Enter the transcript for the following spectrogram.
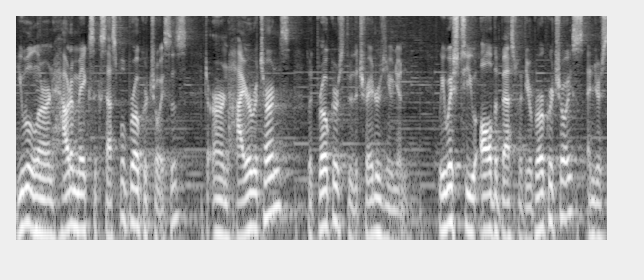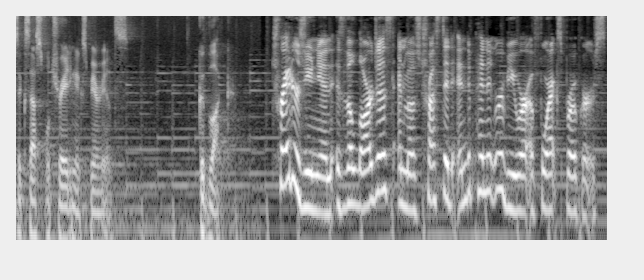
you will learn how to make successful broker choices to earn higher returns with brokers through the Traders Union. We wish to you all the best with your broker choice and your successful trading experience. Good luck. Traders Union is the largest and most trusted independent reviewer of Forex brokers.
